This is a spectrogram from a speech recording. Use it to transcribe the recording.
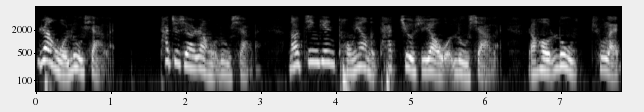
让我录下来，他就是要让我录下来，然后今天同样的，他就是要我录下来。然后录出来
